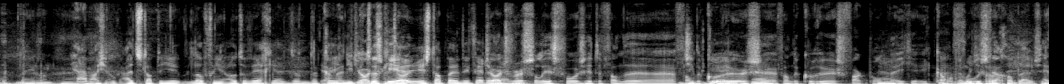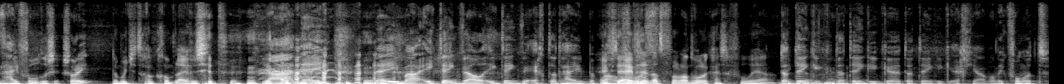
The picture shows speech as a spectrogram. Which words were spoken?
eh, meedoen. Ja. Ja, maar als je ook uitstapt en je loopt van je auto weg, ja, dan, dan kan je niet terugkeren, instappen en weer verder George rijden. Is voorzitter van de, van de, coureurs, ja. eh, van de coureursvakbond, Ja. weet je. Ik kan Ja, me dan moet je voorstellen... En hij voelde zich... Sorry? Dan moet je toch ook gewoon blijven zitten. Ja, nee. Nee, maar ik denk wel... Ik denk echt dat hij een bepaald... Heeft, hij- heeft hij dat verantwoordelijkheidsgevoel, ja? Dat denk, ik, dat, denk ik, eh, dat denk ik echt, ja. Want ik vond het,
